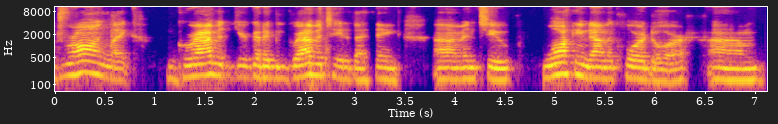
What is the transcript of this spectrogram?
drawing like gravity you're going to be gravitated i think um, into walking down the corridor. Um,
